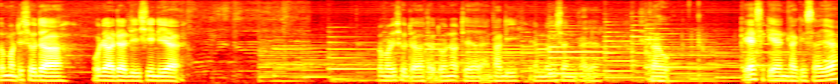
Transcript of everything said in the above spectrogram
otomatis sudah udah ada di sini ya. Otomatis sudah terdownload ya yang tadi yang barusan saya tahu oke sekian dari saya.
